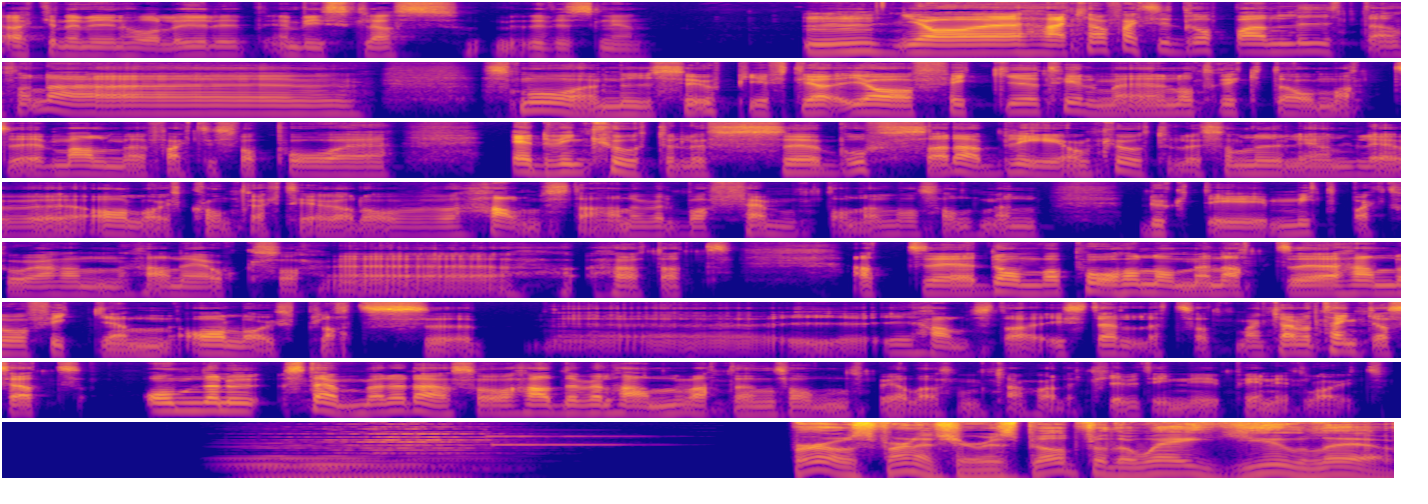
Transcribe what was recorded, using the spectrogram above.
akademin håller ju en viss klass bevisligen. Mm, ja, här kan jag faktiskt droppa en liten sån där eh, småmysig uppgift. Jag, jag fick till mig något rykte om att eh, Malmö faktiskt var på eh, Edvin Kurtulus eh, brorsa där, Bleon Kurtulus, som nyligen blev eh, A-lagskontrakterad av Halmstad. Han är väl bara 15 eller något sånt, men duktig mittback tror jag han, han är också. Eh, hört att, att eh, de var på honom, men att han då fick en A-lagsplats i, i Halmstad istället. Så att man kan väl tänka sig att om det nu stämmer det där så hade väl han varit en sån spelare som kanske hade klivit in i P19-laget. Burrows furniture is built for the way you live.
